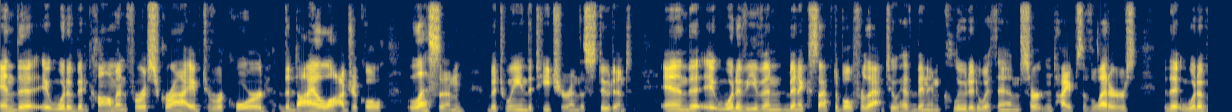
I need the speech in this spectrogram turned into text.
And the, it would have been common for a scribe to record the dialogical lesson between the teacher and the student. And that it would have even been acceptable for that to have been included within certain types of letters that would have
